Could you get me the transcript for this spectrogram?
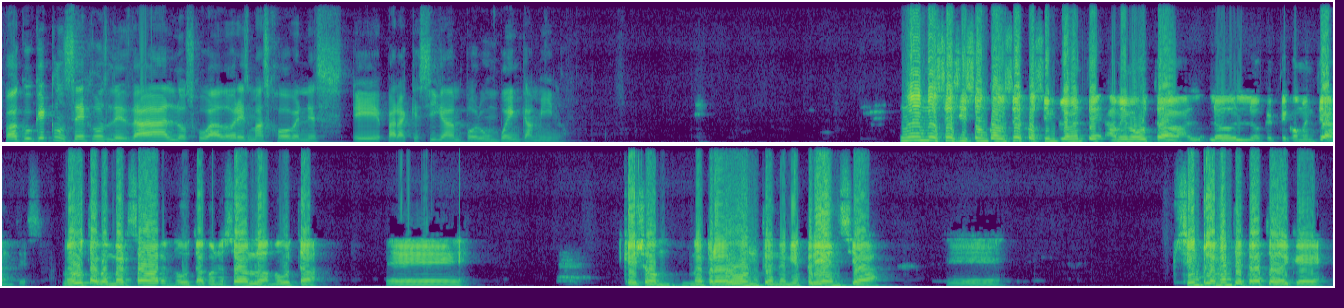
Facu, ¿qué consejos les da a los jugadores más jóvenes eh, para que sigan por un buen camino? No, no sé si son consejos, simplemente a mí me gusta lo, que te comenté antes. Me gusta conversar, me gusta conocerlo, me gusta eh, que ellos me pregunten de mi experiencia. Eh, simplemente trato de que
